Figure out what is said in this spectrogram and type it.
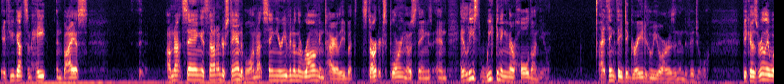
if you got some hate and bias, I'm not saying it's not understandable. I'm not saying you're even in the wrong entirely, but start exploring those things and at least weakening their hold on you. I think they degrade who you are as an individual. Because really,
